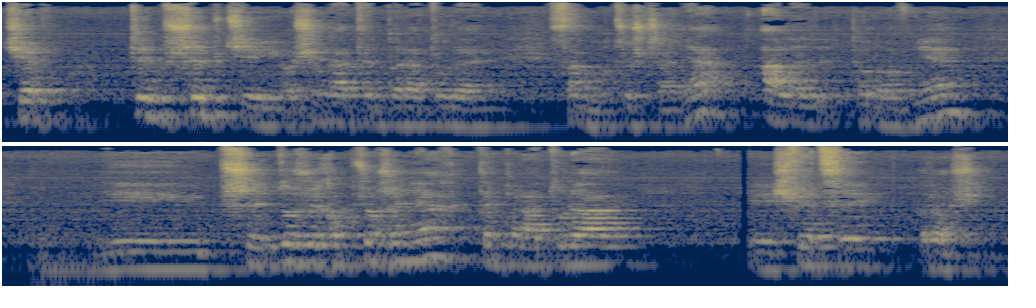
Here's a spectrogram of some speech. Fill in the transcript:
ciepła, tym szybciej osiąga temperaturę samooczyszczania, ale ponownie y, przy dużych obciążeniach temperatura y, świecy rośnie.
